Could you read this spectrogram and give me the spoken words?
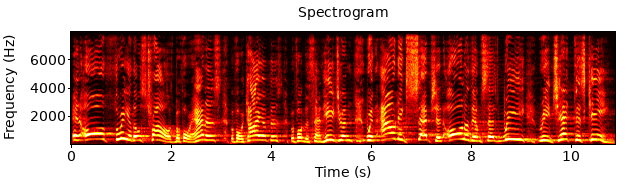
And all three of those trials, before Annas, before Caiaphas, before the Sanhedrin, without exception, all of them says, we reject this king.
